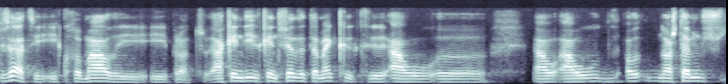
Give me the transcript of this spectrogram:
Exato, e, e correu mal e, e, pronto. Há quem, quem defenda também que, que ao, uh, ao, ao, ao, nós estamos,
